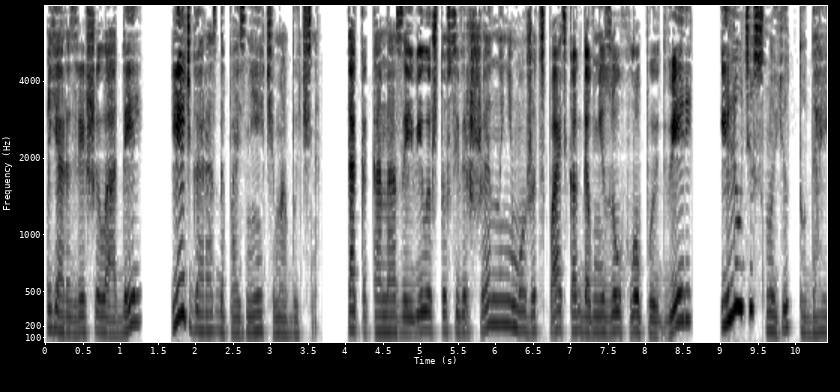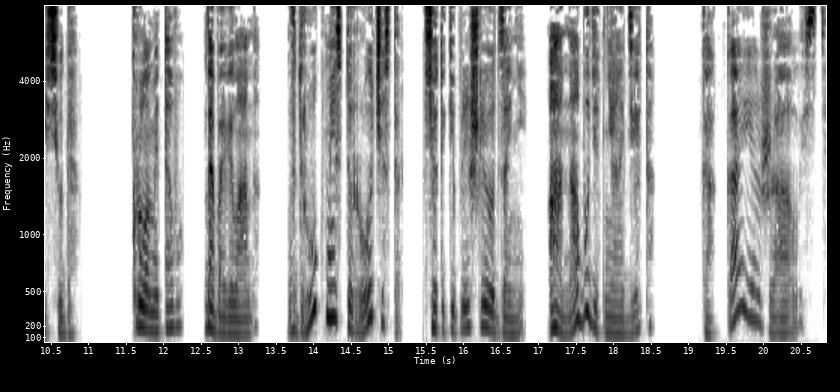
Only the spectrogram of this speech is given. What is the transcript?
Я разрешила Адель лечь гораздо позднее, чем обычно, так как она заявила, что совершенно не может спать, когда внизу хлопают двери, и люди снуют туда и сюда. Кроме того, — добавила она, — вдруг мистер Рочестер все-таки пришлет за ней, а она будет не одета. Какая жалость!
